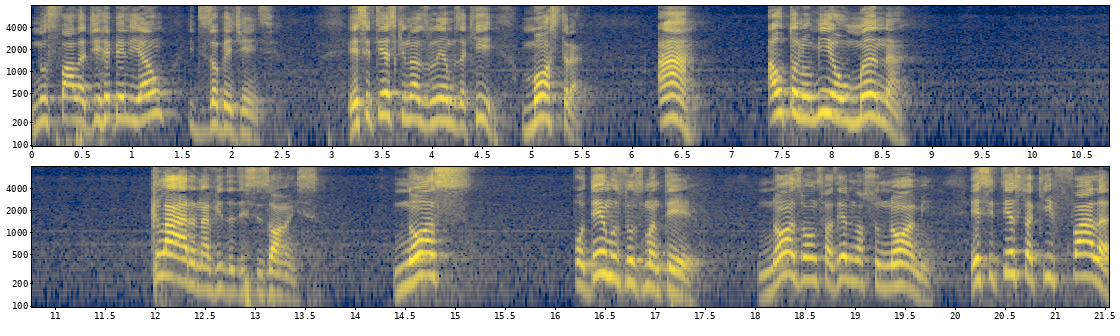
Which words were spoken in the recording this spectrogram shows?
nos fala de rebelião e desobediência. Esse texto que nós lemos aqui mostra a autonomia humana clara na vida desses homens. Nós podemos nos manter, nós vamos fazer o nosso nome. Esse texto aqui fala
